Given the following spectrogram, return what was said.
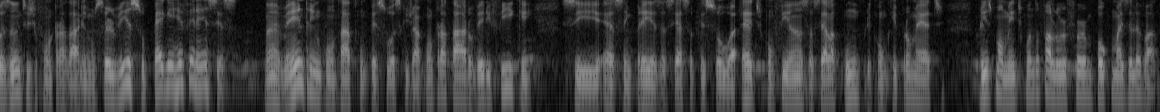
pessoas, antes de contratarem um serviço, peguem referências né? Entrem em contato com pessoas que já contrataram, verifiquem se essa empresa, se essa pessoa é de confiança, se ela cumpre com o que promete, principalmente quando o valor for um pouco mais elevado.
